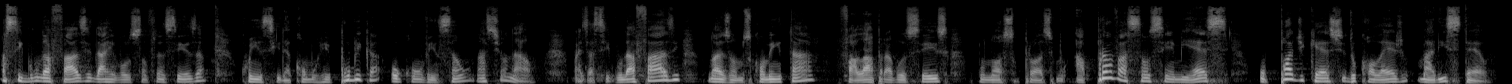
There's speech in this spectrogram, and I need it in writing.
a segunda fase da Revolução Francesa, conhecida como República ou Convenção Nacional. Mas a segunda fase nós vamos comentar, falar para vocês no nosso próximo Aprovação CMS, o podcast do Colégio Maristela.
